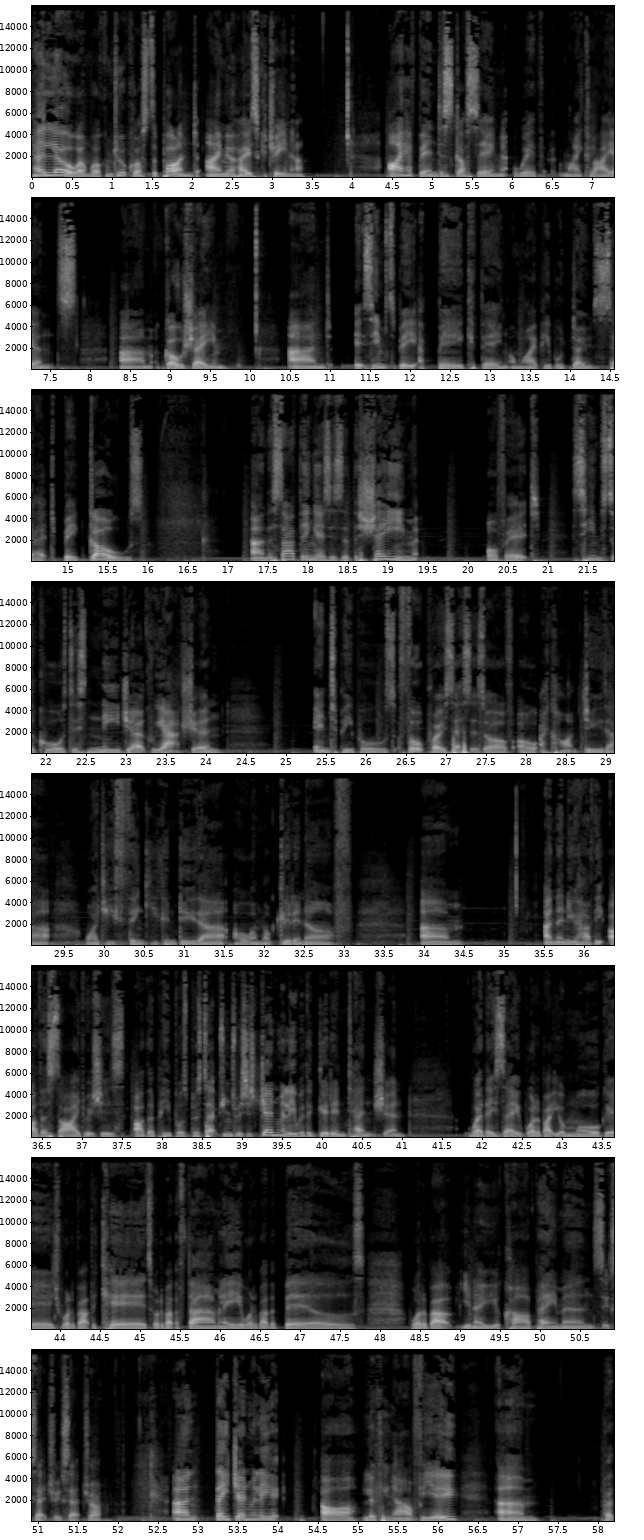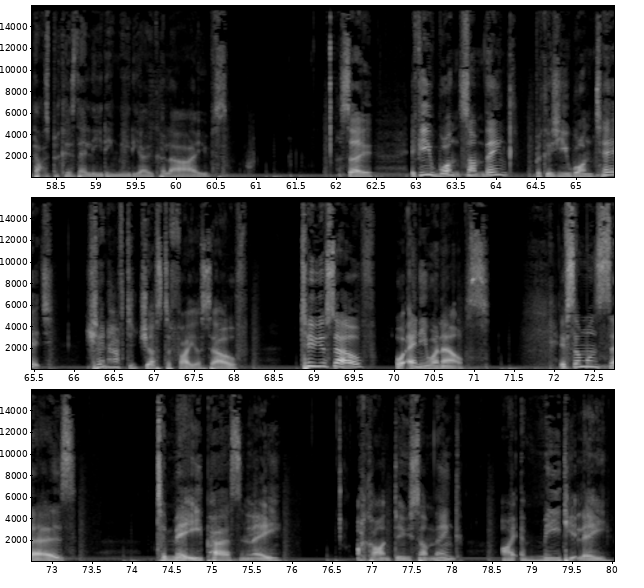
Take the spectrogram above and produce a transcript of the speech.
Hello and welcome to Across the Pond. I'm your host, Katrina. I have been discussing with my clients um, goal shame, and it seems to be a big thing on why people don't set big goals. And the sad thing is, is that the shame of it seems to cause this knee jerk reaction into people's thought processes of, oh, I can't do that why do you think you can do that? Oh, I'm not good enough. Um, and then you have the other side, which is other people's perceptions, which is generally with a good intention, where they say, What about your mortgage? What about the kids? What about the family? What about the bills? What about, you know, your car payments, etc., etc. And they generally are looking out for you. Um, but that's because they're leading mediocre lives. So, if you want something because you want it, you don't have to justify yourself to yourself or anyone else. If someone says to me personally, I can't do something, I immediately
